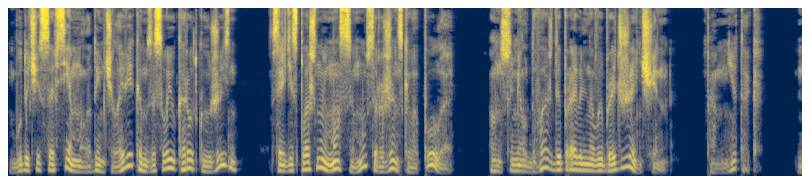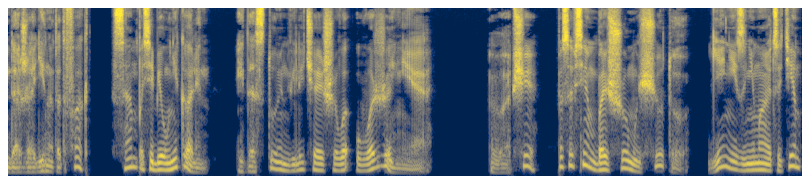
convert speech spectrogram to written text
Будучи совсем молодым человеком за свою короткую жизнь, среди сплошной массы мусора женского пола, он сумел дважды правильно выбрать женщин. По мне так. Даже один этот факт сам по себе уникален и достоин величайшего уважения. Вообще, по совсем большому счету, гении занимаются тем,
